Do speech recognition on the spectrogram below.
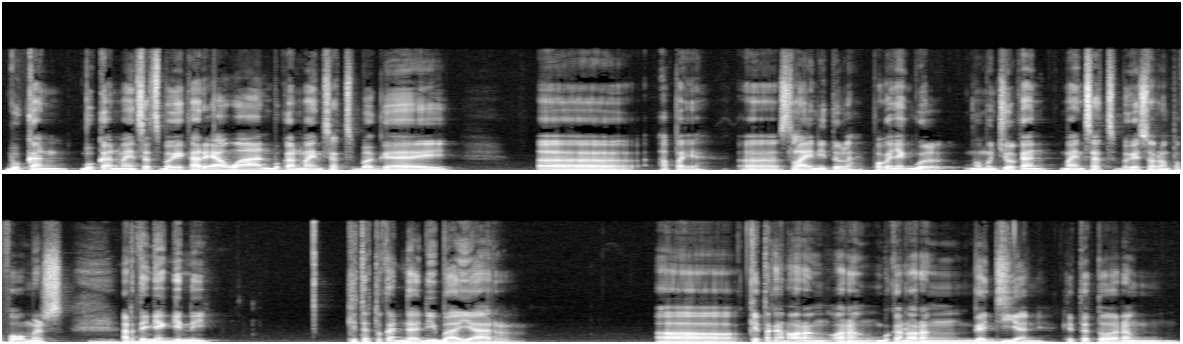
bukan bukan mindset sebagai karyawan, bukan mindset sebagai eh apa ya? eh, selain itulah, pokoknya gue memunculkan mindset sebagai seorang performers. Artinya gini, kita tuh kan nggak dibayar eh kita kan orang-orang bukan orang gajian ya. Kita tuh orang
